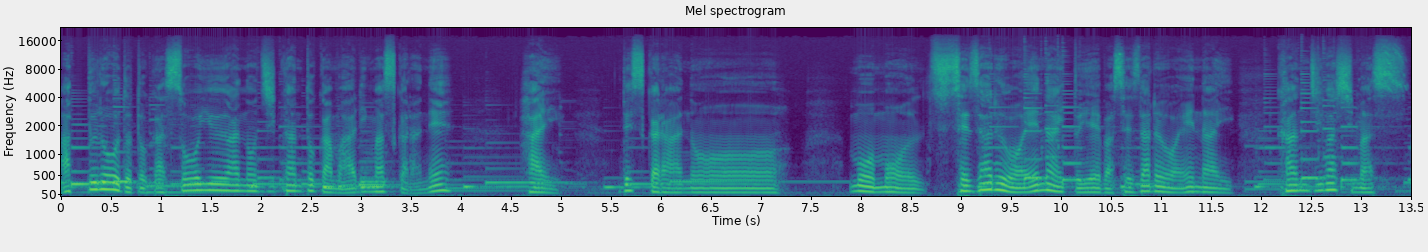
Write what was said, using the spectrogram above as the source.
アップロードとかそういうあの時間とかもありますからね。はい。ですからあのー、もうもうせざるを得ないといえばせざるを得ない感じはします。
